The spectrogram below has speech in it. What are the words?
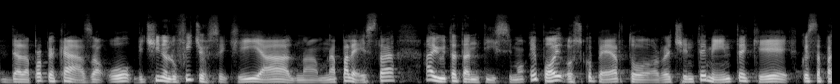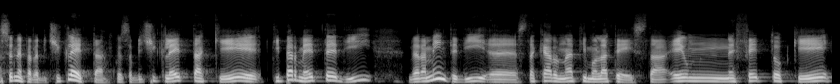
della propria casa o vicino all'ufficio se chi ha una, una palestra aiuta tantissimo. E poi ho scoperto recentemente che questa passione per la bicicletta, questa bicicletta che ti permette di veramente di eh, staccare un attimo la testa, è un effetto che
